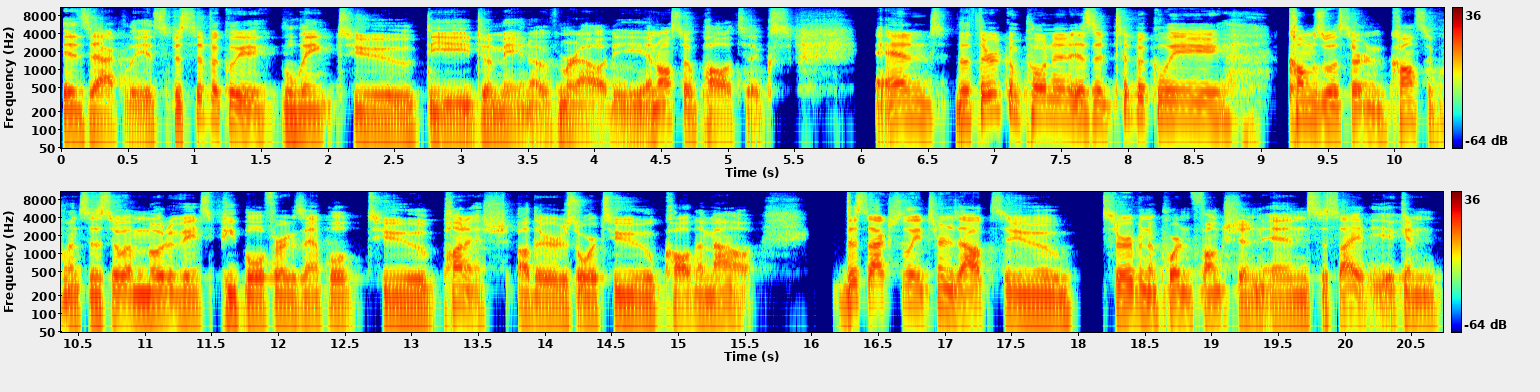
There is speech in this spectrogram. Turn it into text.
Exactly. It's specifically linked to the domain of morality and also politics. And the third component is it typically comes with certain consequences. So it motivates people, for example, to punish others or to call them out. This actually turns out to serve an important function in society. It can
